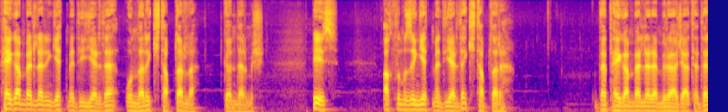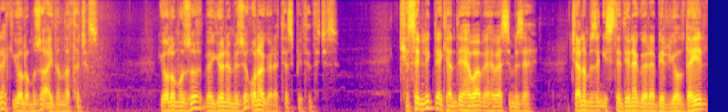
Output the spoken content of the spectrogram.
Peygamberlerin yetmediği yerde onları kitaplarla göndermiş. Biz aklımızın yetmediği yerde kitaplara ve peygamberlere müracaat ederek yolumuzu aydınlatacağız. Yolumuzu ve yönümüzü ona göre tespit edeceğiz. Kesinlikle kendi heva ve hevesimize, canımızın istediğine göre bir yol değil,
